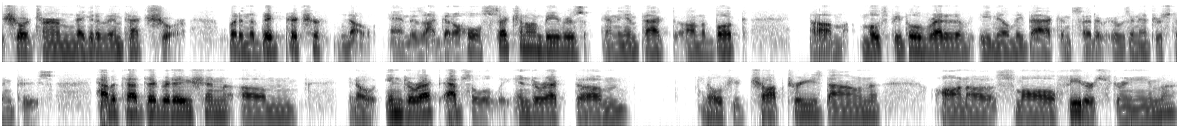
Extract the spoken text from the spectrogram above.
short-term negative impact? Sure. But in the big picture, no. And as I've got a whole section on beavers and the impact on the book, um, most people who've read it have emailed me back and said it, it was an interesting piece. Habitat degradation, um, you know, indirect, absolutely. Indirect, um, you know, if you chop trees down on a small feeder stream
